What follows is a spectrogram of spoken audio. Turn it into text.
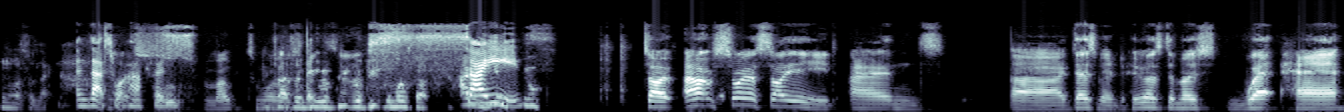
He like, nah. and that's what got happened. Smoked He more tried to of rebuke, a- rebuke, rebuke the monster. I rebuke Saeed. So out of Sawyer Sayid and uh, Desmond, who has the most wet hair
